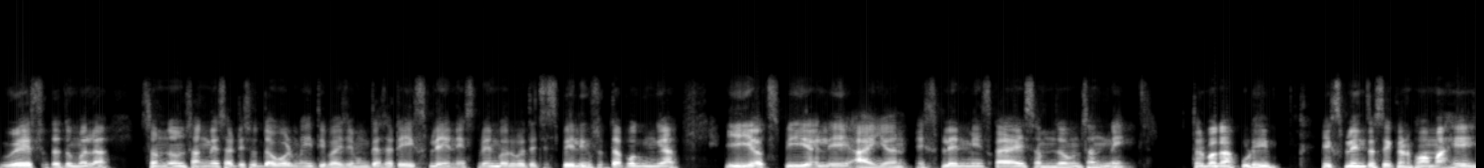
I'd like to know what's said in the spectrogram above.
वेळेस सुद्धा तुम्हाला समजावून सांगण्यासाठी सुद्धा वर्ड माहिती पाहिजे. मग त्यासाठी एक्सप्लेन, एक्सप्लेन बरोबर त्याची स्पेलिंग सुद्धा बघून घ्या. ई-एक्स-पी-एल-ए-आय-एन. एक्सप्लेन मीन्स काय आहे? समजावून सांगणे. तर बघा पुढे एक्सप्लेनचा सेकंड फॉर्म आहे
